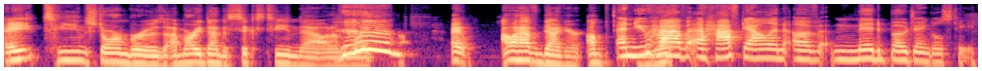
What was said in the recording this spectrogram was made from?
18 storm brews. I'm already down to 16 now, and I'm like, hey I'll have them down here. I'm, and you have a half gallon of mid Bojangles tea.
